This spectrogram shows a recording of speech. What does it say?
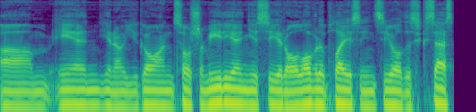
Um, and you know, you go on social media and you see it all over the place, and you see all the success,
